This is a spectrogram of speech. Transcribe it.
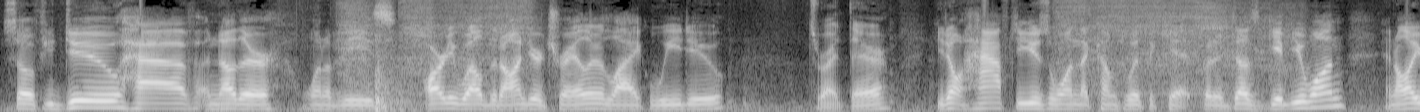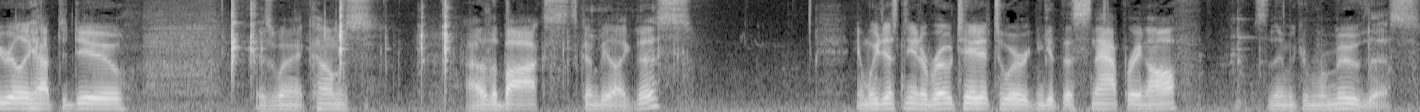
So if you do have another one of these already welded onto your trailer like we do, it's right there. You don't have to use the one that comes with the kit, but it does give you one. And all you really have to do is when it comes out of the box, it's gonna be like this. And we just need to rotate it to where we can get this snap ring off so then we can remove this.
